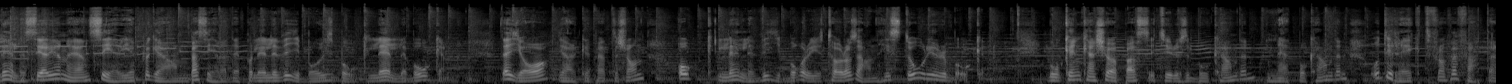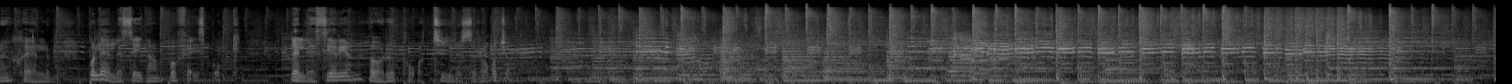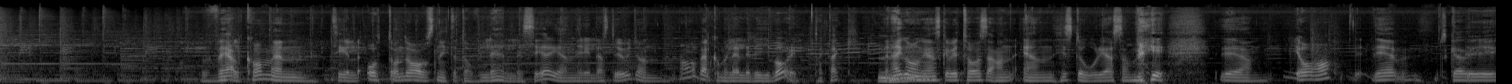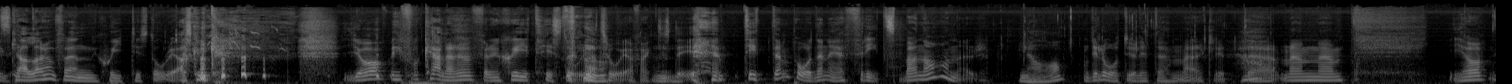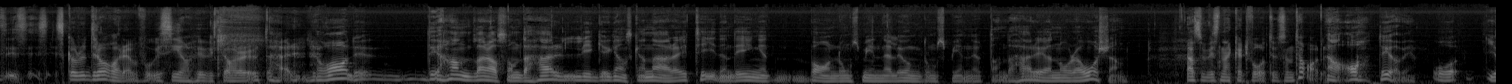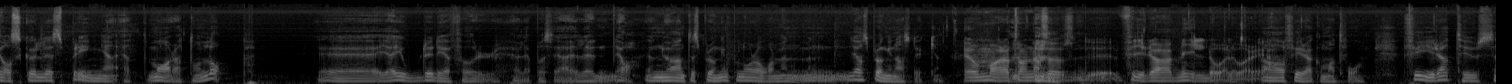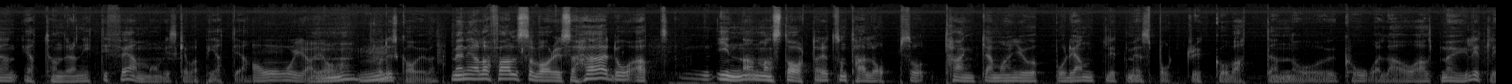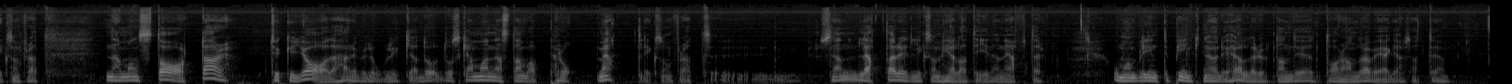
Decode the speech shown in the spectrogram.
Lelle-serien är en serie program baserade på Lelle Viborgs bok Lelleboken, där jag, Jerker Pettersson, och Lelle Viborg tar oss an historier ur boken. Boken kan köpas i Tyresö bokhandeln, i nätbokhandeln och direkt från författaren själv på Lelle-sidan på Facebook. Lelle-serien hör du på Tyresö-radion. Välkommen till åttonde avsnittet av Lelle-serien i Lilla studion. Ja, välkommen Lelle Viborg. Tack, tack. Den här mm. gången ska vi ta oss an en historia som vi... Eh, ja, det... Ska vi kalla den för en skithistoria? Ska vi, ja, vi får kalla den för en skithistoria ja. tror jag faktiskt. Mm. Det Titeln på den är Fritz Bananer. Ja. Det låter ju lite märkligt, ja. Eh, men... Eh, Ja, ska du dra den får vi se hur vi klarar ut det här. Ja, det, det, handlar alltså om, det här ligger ganska nära i tiden. Det är inget barndomsminne eller ungdomsminne, utan det här är några år sedan. Alltså vi snackar 2000-tal? Ja, det gör vi. Och jag skulle springa ett maratonlopp. Eh, jag gjorde det för, höll jag på att säga, eller ja, nu har jag inte sprungit på några år, men, men jag har sprungit några stycken. Och maraton, alltså fyra mil då, eller vad det är? Ja, 4,2. 4195 om vi ska vara petiga. Oh, ja, ja. Mm, mm. Och det ska vi väl. Men i alla fall så var det så här då att innan man startar ett sånt här lopp så tankar man ju upp ordentligt med sportdryck och vatten och cola och allt möjligt liksom. För att när man startar tycker jag, det här är väl olika, då, då ska man nästan vara proppmätt liksom för att eh, sen lättar det liksom hela tiden efter. Och man blir inte pinknödig heller utan det tar andra vägar. Så att det,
